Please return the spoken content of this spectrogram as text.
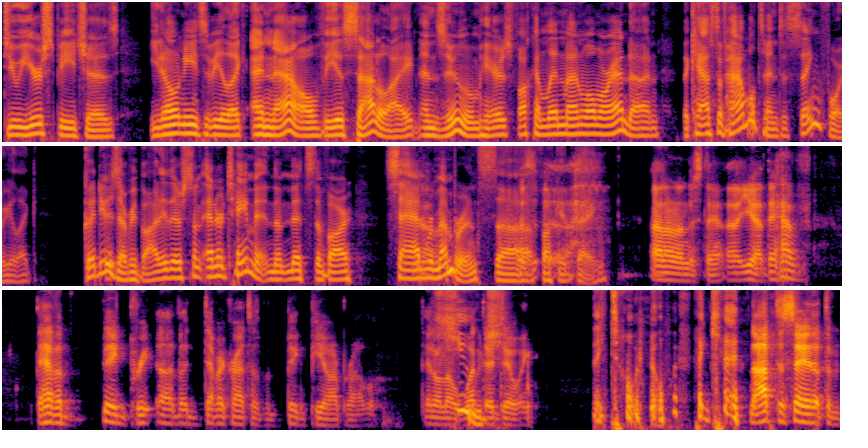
do your speeches. You don't need to be like, and now via satellite and Zoom, here's fucking Lin Manuel Miranda and the cast of Hamilton to sing for you. Like, good news, everybody. There's some entertainment in the midst of our sad Yeah. remembrance uh, This- fucking uh, thing. I don't understand. Uh, yeah, they have they have a big pre. Uh, the Democrats have a big PR problem. They don't know what they're doing. They don't know. Again, Not to say that the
